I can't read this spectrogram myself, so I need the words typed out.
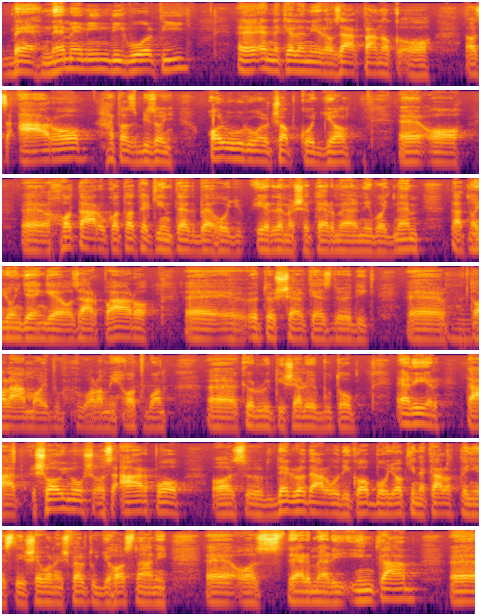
be nem mindig volt így. Ennek ellenére az árpának a, az ára, hát az bizony alulról csapkodja a határokat a tekintetben, hogy érdemes-e termelni, vagy nem. Tehát nagyon gyenge az árpa ára, ötössel kezdődik, talán majd valami 60 körülött is előbb-utóbb elér. Tehát sajnos az árpa az degradálódik abba, hogy akinek állattenyésztése van és fel tudja használni, az termeli inkább.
